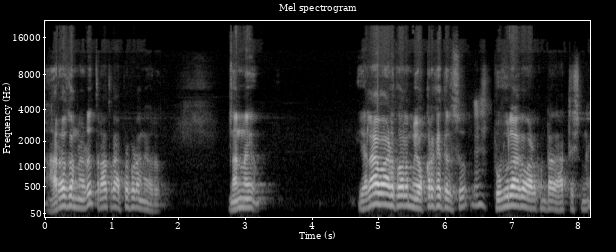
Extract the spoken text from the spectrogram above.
ఆ రోజు అన్నాడు తర్వాత అప్పుడప్పుడు అనేవారు. నన్ను ఎలా వాడుకోవాలో మీ ఒక్కరికే తెలుసు. పువ్వులాగా వాడుకుంటారు ఆర్టిస్ట్ని.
